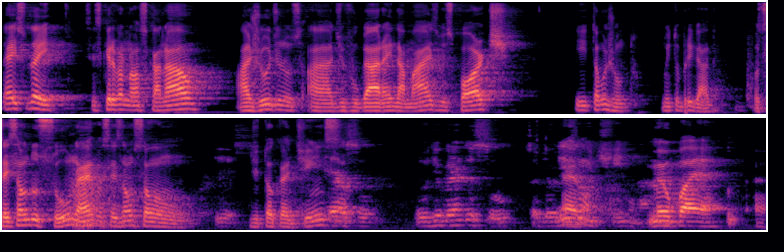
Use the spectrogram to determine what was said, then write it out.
é isso daí. Se inscreva no nosso canal, ajude-nos a divulgar ainda mais o esporte e tamo junto. Muito obrigado. Vocês são do Sul, né? Vocês não são isso. de Tocantins? É, eu sou do Rio Grande do Sul. Sou de Horizontino. É, meu pai é. é.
